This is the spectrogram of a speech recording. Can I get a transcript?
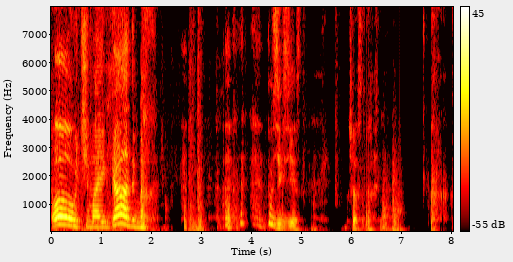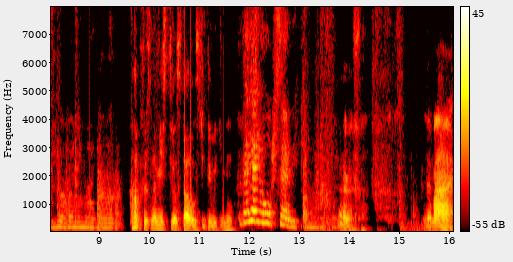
Оуч, май гад, б- Тузик з'їсть. Чого страшного? Йобаний мать, блядь. Там щось на місці осталось, чи ти викинув. Та я його все викину. нахуй. Хорошо. Нормально.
